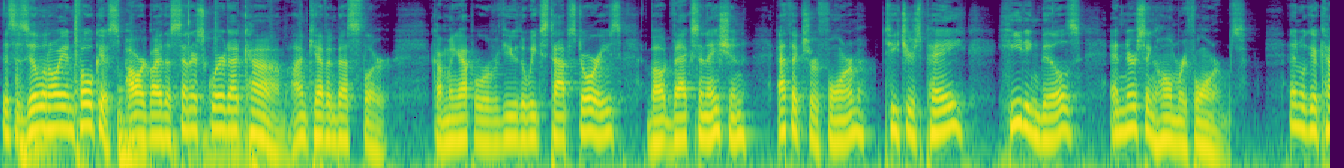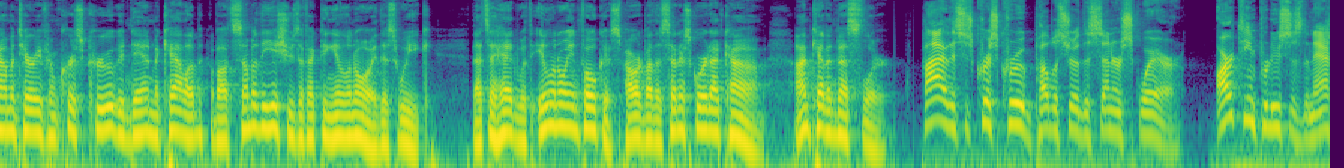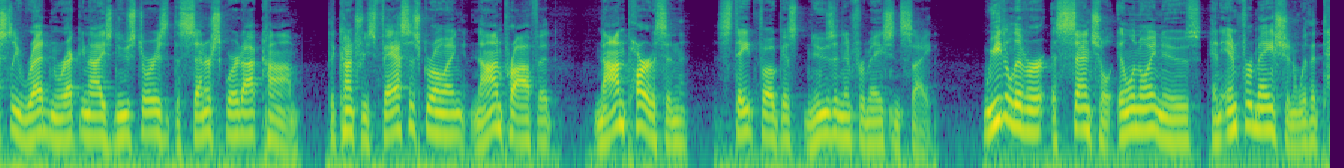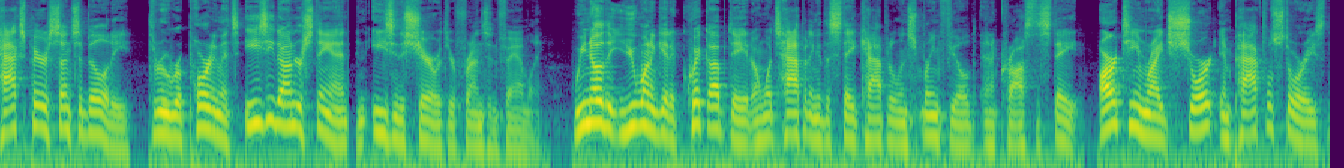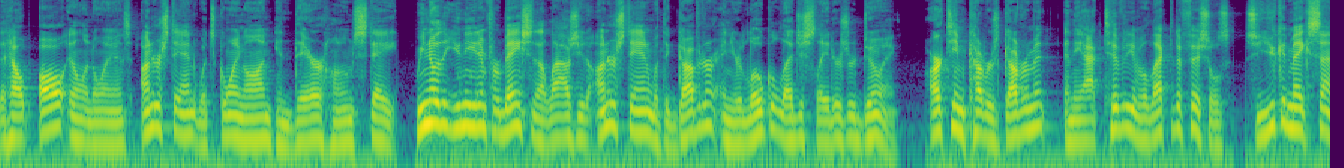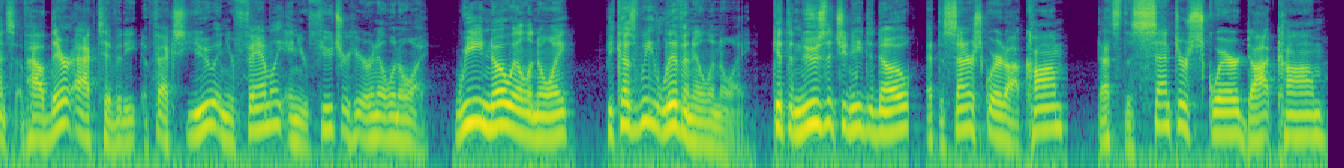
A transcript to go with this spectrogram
This is Illinois in Focus, powered by thecentersquare.com. I'm Kevin Bessler. Coming up, we'll review the week's top stories about vaccination, ethics reform, teachers' pay, heating bills, and nursing home reforms. And we'll get commentary from Chris Krug and Dan McCaleb about some of the issues affecting Illinois this week. That's ahead with Illinois in Focus, powered by thecentersquare.com. I'm Kevin Bessler. Hi, this is Chris Krug, publisher of The Center Square. Our team produces the nationally read and recognized news stories at thecentersquare.com the country's fastest growing, nonprofit, nonpartisan, state focused news and information site. We deliver essential Illinois news and information with a taxpayer sensibility through reporting that's easy to understand and easy to share with your friends and family. We know that you want to get a quick update on what's happening at the state capitol in Springfield and across the state. Our team writes short, impactful stories that help all Illinoisans understand what's going on in their home state. We know that you need information that allows you to understand what the governor and your local legislators are doing. Our team covers government and the activity of elected officials so you can make sense of how their activity affects you and your family and your future here in Illinois. We know Illinois because we live in Illinois. Get the news that you need to know at thecentersquare.com. That's thecentersquare.com.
